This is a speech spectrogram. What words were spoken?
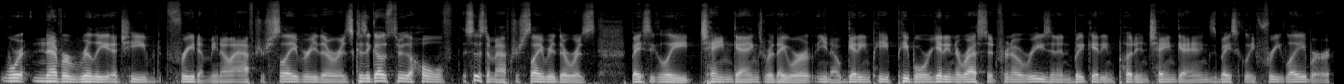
were never really achieved freedom. You know, after slavery, there was because it goes through the whole system. After slavery, there was basically chain gangs where they were, you know, getting pe- people were getting arrested for no reason and but getting put in chain gangs, basically free labor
